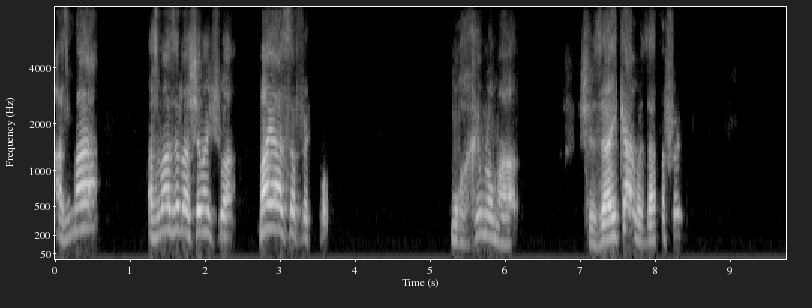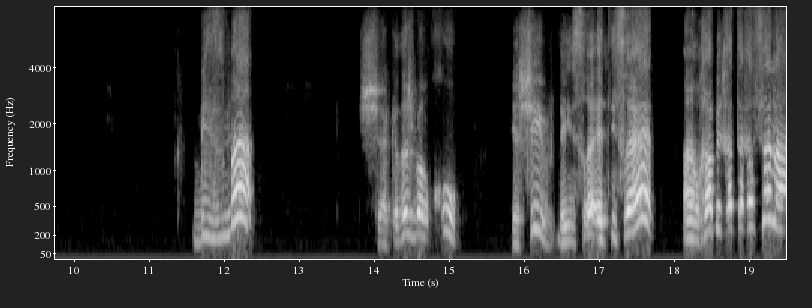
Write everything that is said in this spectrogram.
אז מה, אז מה זה להשם הישועה? מה היה הספק פה? מוכרחים לומר שזה העיקר וזה הטפל. בזמן שהקדוש ברוך הוא ישיב לישראל, את ישראל, על עמך ברכתך סלע,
